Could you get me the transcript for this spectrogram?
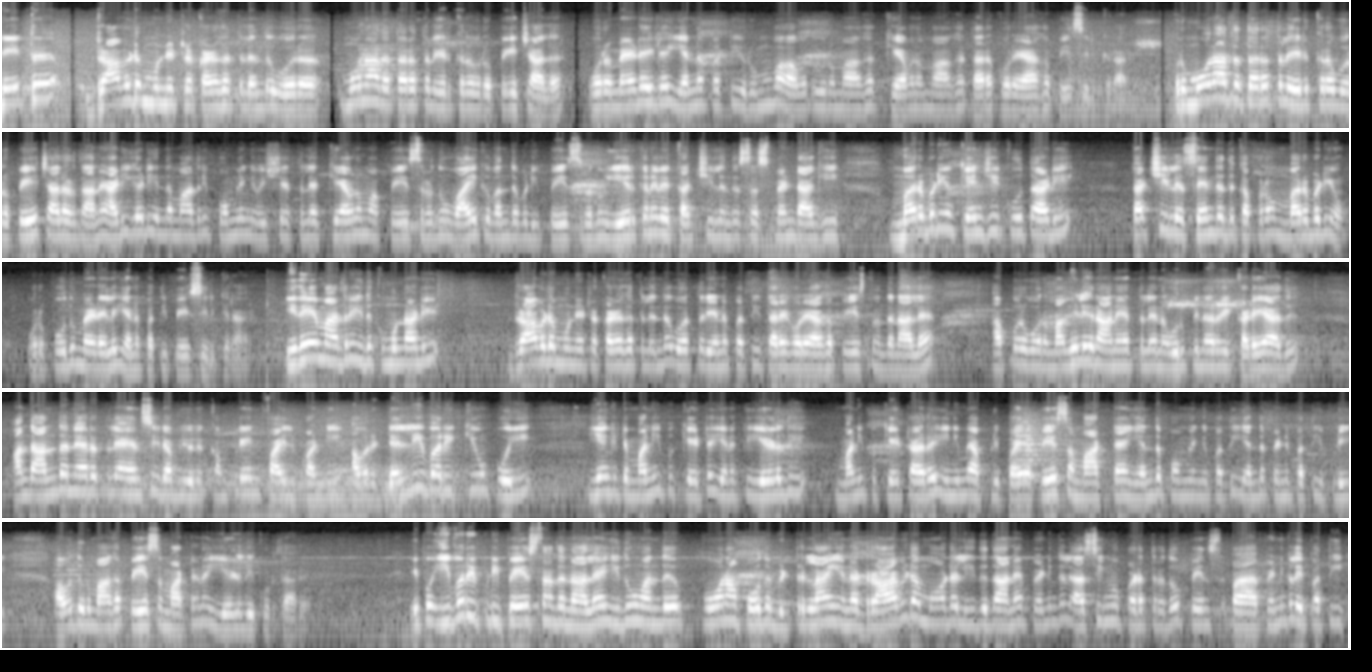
நேத்து திராவிட முன்னேற்ற கழகத்திலேருந்து ஒரு மூணாவது தரத்தில் இருக்கிற ஒரு பேச்சாளர் ஒரு மேடையில என்னை பத்தி ரொம்ப அவதூறமாக கேவலமாக தரக்குறையாக பேசியிருக்கிறார். ஒரு மூணாவது தரத்தில் இருக்கிற ஒரு பேச்சாளர் தானே அடிக்கடி இந்த மாதிரி பொம்பளைங்க விஷயத்துல கேவலமா பேசுறதும் வாய்க்கு வந்தபடி பேசுறதும் ஏற்கனவே கட்சியிலேருந்து சஸ்பெண்ட் ஆகி மறுபடியும் கெஞ்சி கூத்தாடி கட்சியில சேர்ந்ததுக்கு அப்புறம் மறுபடியும் ஒரு பொது மேடையில என்னை பத்தி பேசியிருக்கிறார். இதே மாதிரி இதுக்கு முன்னாடி திராவிட முன்னேற்ற கழகத்திலேருந்து ஒருத்தர் என்னை பற்றி தரைகுறையாக பேசினதுனால அப்போ ஒரு மகளிர் ஆணையத்தில் நான் உறுப்பினரே கிடையாது. அந்த அந்த நேரத்தில் என்சிடபிள்யூவில் கம்ப்ளைண்ட் ஃபைல் பண்ணி அவர் டெல்லி வரைக்கும் போய் என்கிட்ட மன்னிப்பு கேட்டு எனக்கு எழுதி மன்னிப்பு கேட்டார். இனிமேல் அப்படி ப பேச மாட்டேன். எந்த பொம்பளைங்க பற்றி எந்த பெண்ணை பற்றி இப்படி அவதூறமாக பேச மாட்டேன்னு எழுதி கொடுத்தாரு. இப்போ இவர் இப்படி பேசினதுனால இதுவும் வந்து போனால் போதும் விட்டுடலாம் என்ன திராவிட மாடல் இதுதானே. பெண்கள் அசிங்கப்படுத்துறதோ பெண் பெண்களை பற்றி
